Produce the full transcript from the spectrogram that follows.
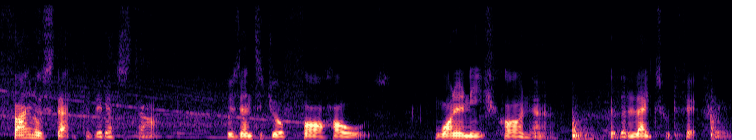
Final step for the desktop was then to drill four holes one in each corner that the legs would fit through.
